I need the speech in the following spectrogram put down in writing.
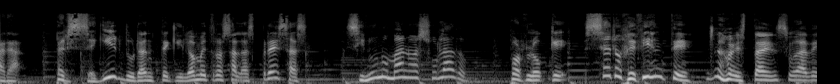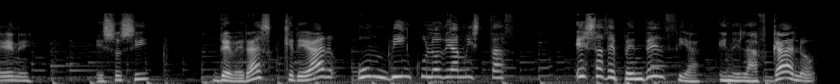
para perseguir durante kilómetros a las presas sin un humano a su lado, por lo que ser obediente no está en su ADN. Eso sí, deberás crear un vínculo de amistad esa dependencia en el afgano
